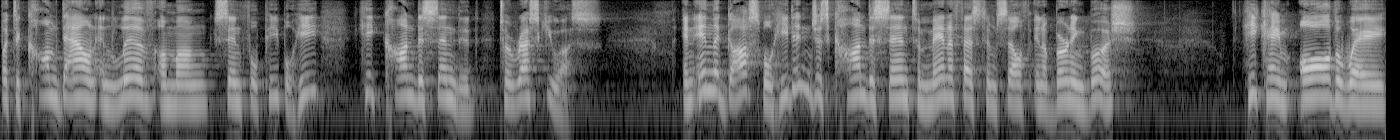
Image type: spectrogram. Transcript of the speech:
but to come down and live among sinful people. He, he condescended to rescue us. And in the gospel, he didn't just condescend to manifest himself in a burning bush, he came all the way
